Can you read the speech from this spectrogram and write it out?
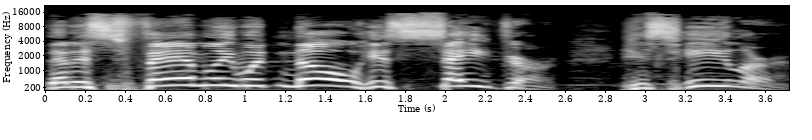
that his family would know his Savior his healer.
